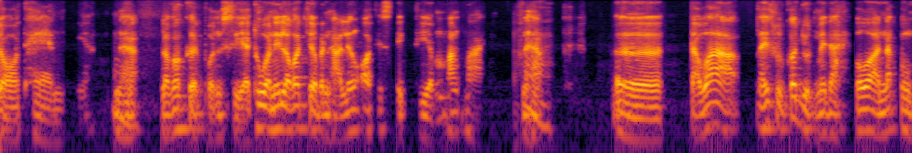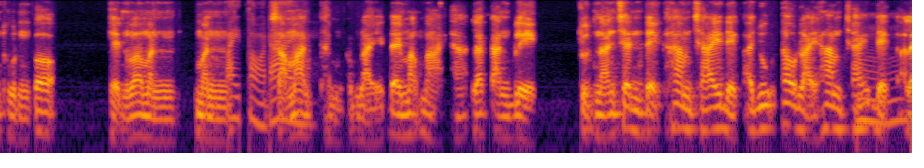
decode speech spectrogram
จอแทนเนี่ยนะฮะแล้วก็เกิดผลเสียทุกวันนี้เราก็เจอปัญหาเรื่องออทิสติกเทียมมากมายนะฮะค่ะเออแต่ว่าในที่สุดก็หยุดไม่ได้ เพราะว่านักลงทุนก็ เห็นว่ามันมันไปต่อได้สามารถทำกำไรได้มากมายฮะและการเบรกจุดนั้นเช่นเด็กห้ามใช้เด็กอายุเท่าไหร่ห้ามใช้อืมเด็กอะไร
